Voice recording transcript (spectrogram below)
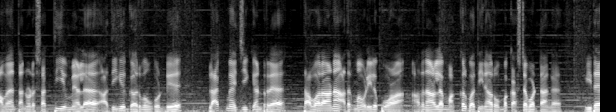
அவன் தன்னோட சக்தியை மேலே அதிக கர்வம் கொண்டு பிளாக் மேஜிக்ன்ற தவறான அதர்ம வழியில் போகிறான் அதனால் மக்கள் பார்த்தீங்கன்னா ரொம்ப கஷ்டப்பட்டாங்க. இதை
